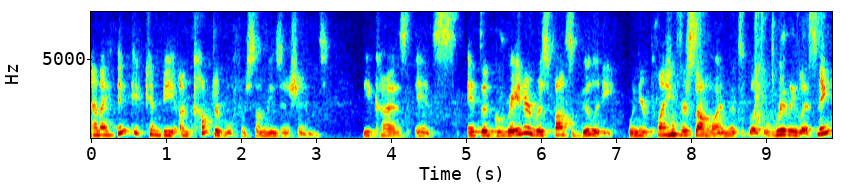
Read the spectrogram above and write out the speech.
And I think it can be uncomfortable for some musicians because it's it's a greater responsibility when you're playing for someone that's like really listening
